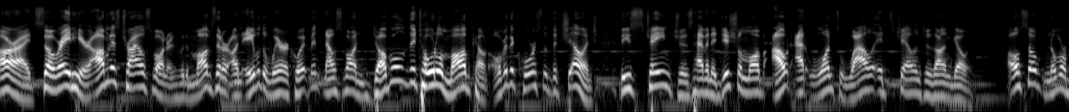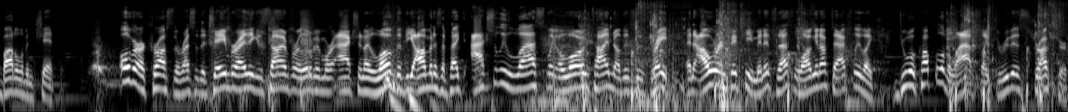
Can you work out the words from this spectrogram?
All right, so right here, ominous trial spawners with mobs that are unable to wear equipment now spawn double the total mob count over the course of the challenge. These changes have an additional mob out at once while its challenge is ongoing. Also, no more Bottle of Enchanting. Over across the rest of the chamber, I think it's time for a little bit more action. I love that the ominous effect actually lasts like a long time now. This is great. An hour and 15 minutes, that's long enough to actually like do a couple of laps like through this structure.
